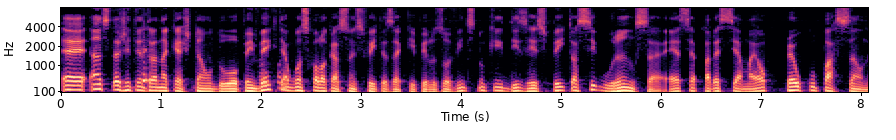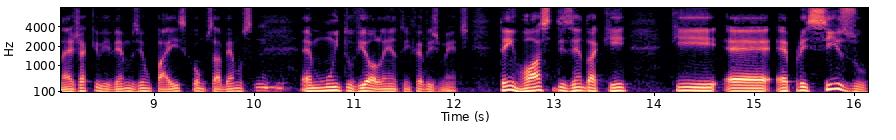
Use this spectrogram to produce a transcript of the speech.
É, antes da gente entrar na questão do Open Bank, tem algumas colocações feitas aqui pelos ouvintes no que diz respeito à segurança. Essa parece ser a maior preocupação, né? Já que vivemos em um país que, como sabemos, uhum. é muito violento, infelizmente. Tem Ross dizendo aqui que é, é preciso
